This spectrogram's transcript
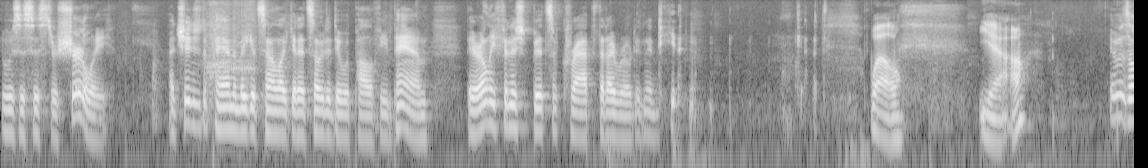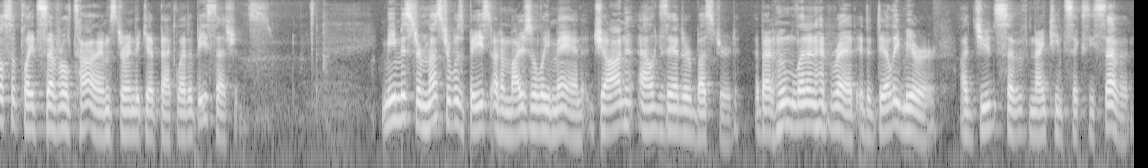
it was his sister Shirley. I changed the Pam to make it sound like it had something to do with Polythene Pam. They are only finished bits of crap that I wrote in India. God. Well, yeah. It was also played several times during the Get Back Let It Be sessions. Mean Mr. Mustard was based on a miserly man, John Alexander Mustard, about whom Lennon had read in the Daily Mirror on June 7, 1967.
